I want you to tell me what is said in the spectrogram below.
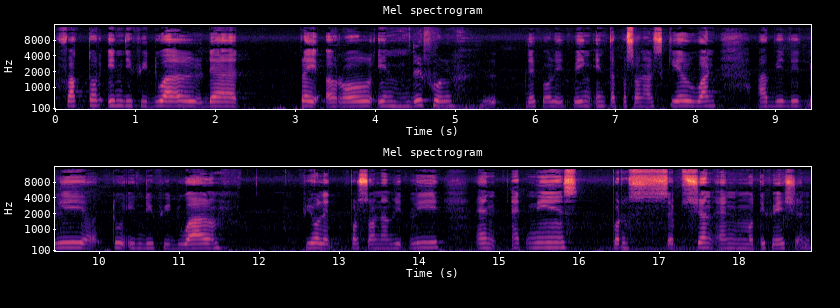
factor individual that play a role in developing interpersonal skill one ability to individual violate personality and ethnic perception and motivation.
